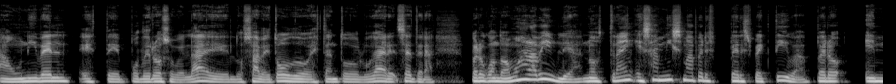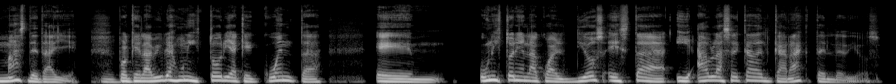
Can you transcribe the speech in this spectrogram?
a un nivel este, poderoso, ¿verdad? Eh, lo sabe todo, está en todo lugar, etc. Pero cuando vamos a la Biblia, nos traen esa misma perspectiva, pero en más detalle. Porque la Biblia es una historia que cuenta, em, una historia en la cual Dios está y habla acerca del carácter de Dios.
